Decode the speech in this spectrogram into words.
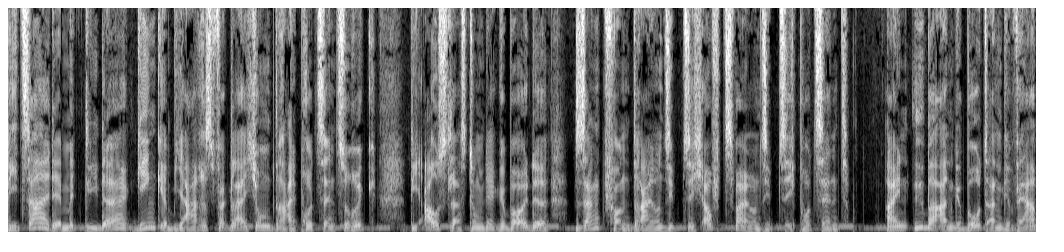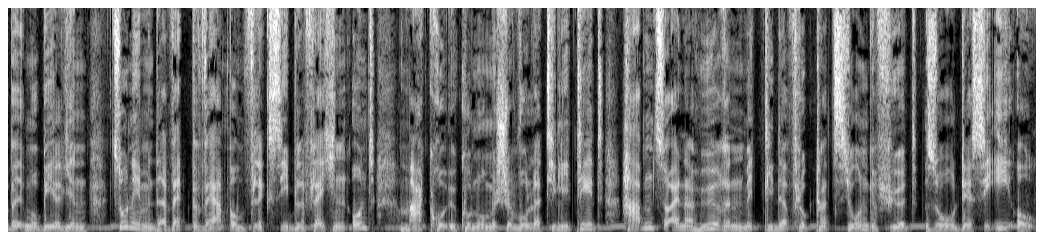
Die Zahl der Mitglieder ging im Jahresvergleich um drei Prozent zurück. Die Auslastung der Gebäude sank von 73 auf 72 Prozent. Ein Überangebot an Gewerbeimmobilien, zunehmender Wettbewerb um flexible Flächen und makroökonomische Volatilität haben zu einer höheren Mitgliederfluktuation geführt, so der CEO.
